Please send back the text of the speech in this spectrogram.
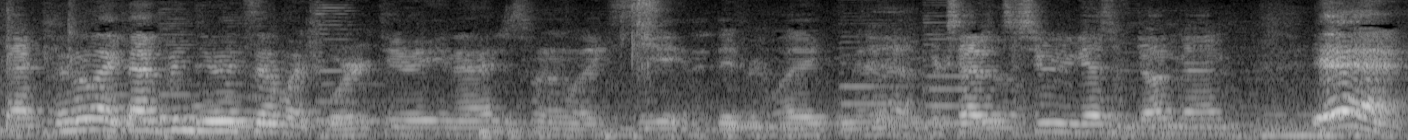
Back. And like I've been doing so much work to it, you know. I just want to like see it in a different light, you know. Yeah, I'm excited to see what you guys have done, man. Yeah,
